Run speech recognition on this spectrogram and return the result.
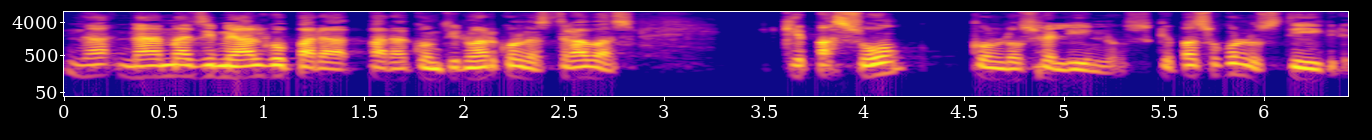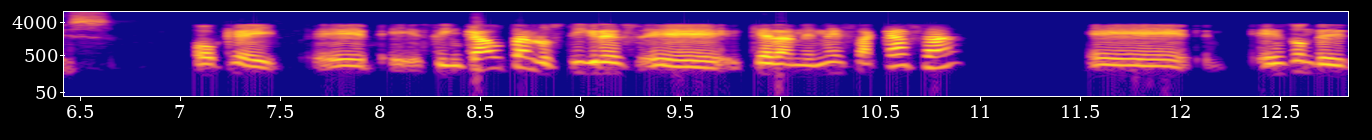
nada más dime algo para, para continuar con las trabas. ¿Qué pasó con los felinos? ¿Qué pasó con los tigres? Ok, eh, eh, se incautan, los tigres eh, quedan en esa casa. es donde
